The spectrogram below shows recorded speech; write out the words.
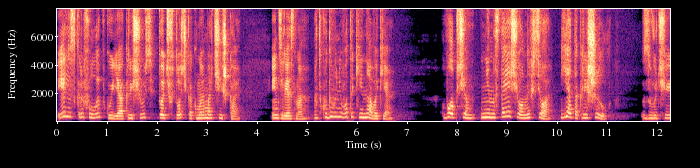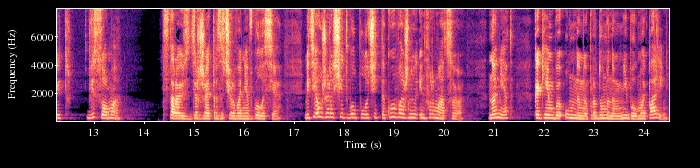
Еле скрыв улыбку, я крещусь, точь-в-точь, точь, как мой мальчишка. Интересно, откуда у него такие навыки? В общем, не настоящий он и все. Я так решил. Звучит весомо. Стараюсь сдержать разочарование в голосе. Ведь я уже рассчитывал получить такую важную информацию. Но нет. Каким бы умным и продуманным ни был мой парень,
